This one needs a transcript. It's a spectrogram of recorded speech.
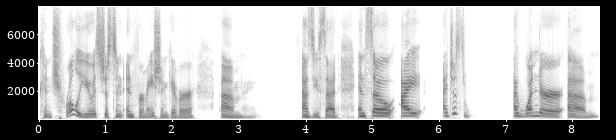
control you it's just an information giver um right. as you said and so i i just i wonder um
